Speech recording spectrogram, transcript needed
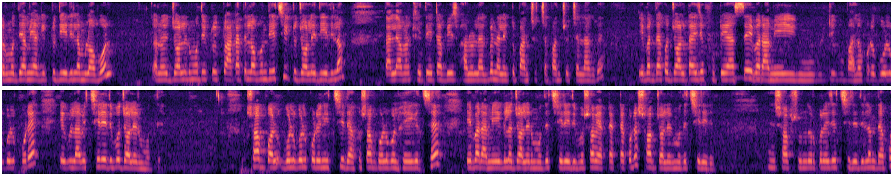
এর মধ্যে আমি আগে একটু দিয়ে দিলাম লবণ। কারণ জলের মধ্যে একটু একটু আটাতে লবণ দিয়েছি, একটু জলে দিয়ে দিলাম। তাহলে আমার খেতে এটা বেশ ভালো লাগবে, নাহলে একটু পাঞ্চুচ্চা পাঞ্চুচ্চা লাগবে। এবার দেখো জলটা এই যে ফুটে আসছে, এবার আমি এই গুলটি ভালো করে গোল গোল করে এগুলো আমি ছেড়ে দেবো জলের মধ্যে। সব গল, গোল গোল করে নিচ্ছি, দেখো সব গোল গোল হয়ে গেছে। এবার আমি এগুলো জলের মধ্যে ছেড়ে দিব, সব একটা একটা করে সব জলের মধ্যে ছেড়ে দেবো। সব সুন্দর করে যে ছেড়ে দিলাম, দেখো।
